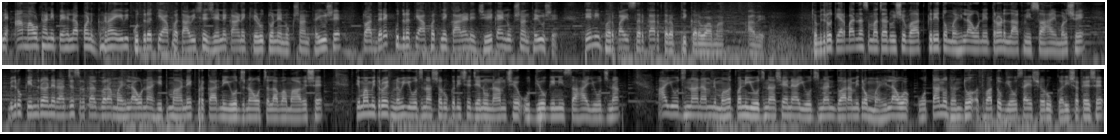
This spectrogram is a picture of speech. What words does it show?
અને આ માવઠાની પહેલાં પણ ઘણા એવી કુદરતી આફત આવી છે, જેને કારણે ખેડૂતોને નુકસાન થયું છે. તો આ દરેક કુદરતી આફતને કારણે જે કાંઈ નુકસાન થયું છે, તેની ભરપાઈ સરકાર તરફથી કરવામાં આવે. તો મિત્રો, ત્યારબાદના સમાચાર વિશે વાત કરીએ તો મહિલાઓને ત્રણ લાખની સહાય મળશે. મિત્રો, કેન્દ્ર અને રાજ્ય સરકાર દ્વારા મહિલાઓના હિતમાં અનેક પ્રકારની યોજનાઓ ચલાવવામાં આવે છે. તેમાં મિત્રો, એક નવી યોજના શરૂ કરી છે, જેનું નામ છે ઉદ્યોગીની સહાય યોજના. આ યોજના નામની મહત્વની યોજના છે અને આ યોજના દ્વારા મિત્રો, મહિલાઓ પોતાનો ધંધો અથવા તો વ્યવસાય શરૂ કરી શકે છે.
